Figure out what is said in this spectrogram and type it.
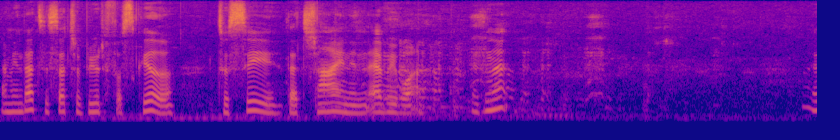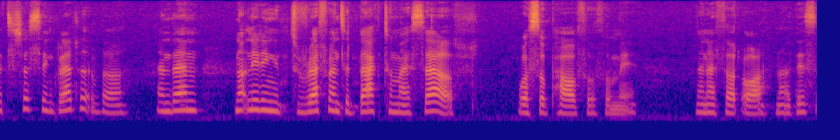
I mean, that's such a beautiful skill to see that shine in everyone, isn't it? It's just incredible. And then not needing to reference it back to myself was so powerful for me. Then I thought, oh, now this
